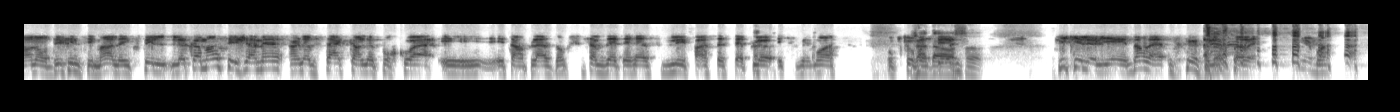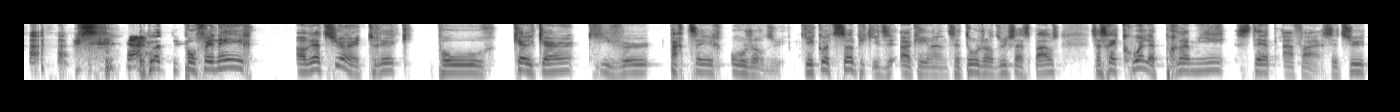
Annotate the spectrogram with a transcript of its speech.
non, non, définitivement. Là, écoutez, le comment, c'est jamais un obstacle quand le pourquoi est, est en place. Donc, si ça vous intéresse, si vous voulez faire ce step-là, écrivez-moi au plutôt J'adore ça. Cliquez le lien dans la. Écoute, pour finir, aurais-tu un truc pour quelqu'un qui veut partir aujourd'hui, qui écoute ça puis qui dit OK, man, c'est aujourd'hui que ça se passe, ce serait quoi le premier step à faire? C'est-tu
